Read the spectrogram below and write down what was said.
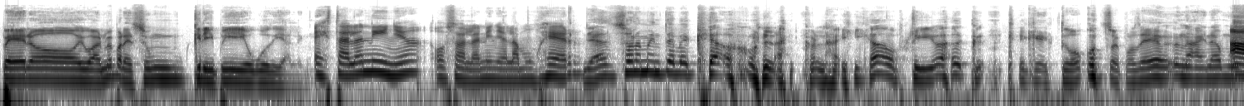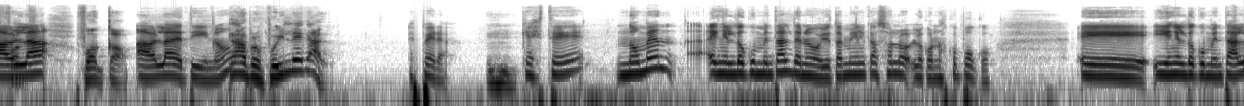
pero igual me parece un creepy Woody Allen. Está la niña, o sea, la niña, la mujer, Ya solamente me he quedado con la, con la hija adoptiva que, que estuvo con su esposa. es Una muy Habla- fuck, fuck up. habla de ti, ¿no? Claro, pero fue ilegal. Espera, que esté. No me han- en el documental, de nuevo, yo también el caso lo, lo conozco poco. Eh, y en el documental,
